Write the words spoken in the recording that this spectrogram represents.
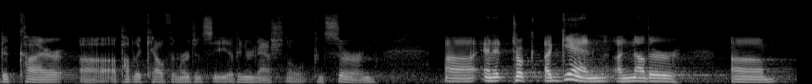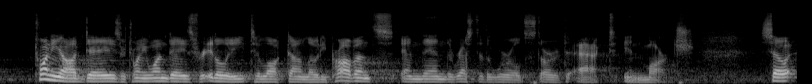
declare uh, a public health emergency of international concern. Uh, and it took, again, another um, 20 odd days or 21 days for Italy to lock down Lodi province, and then the rest of the world started to act in March. So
